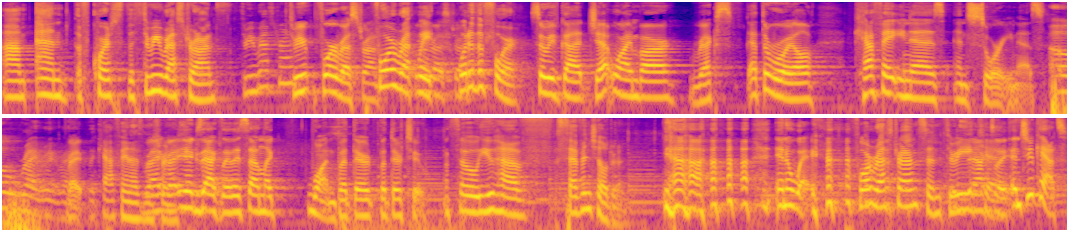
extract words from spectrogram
um, and of course the three restaurants. Three restaurants? Three, four restaurants. Four. Re- four wait, restaurants. what are the four? So we've got Jet Wine Bar, Rex at the Royal. Cafe Ynez and Sor Ynez. Oh, right, right, right. Right. The Cafe Ynez. Right, right, exactly. They sound like one, but they're but they're two. So you have seven children. Yeah, in a way. Four restaurants and three exactly. kids. And two cats.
